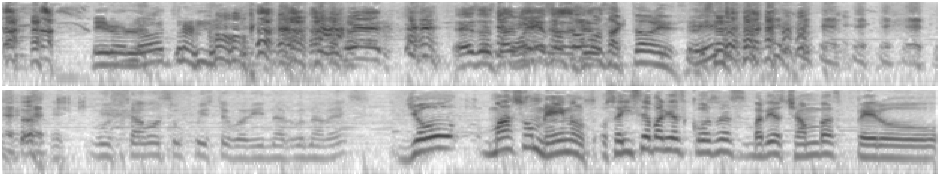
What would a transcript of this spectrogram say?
pero lo otro no. Eso está Por bien. eso somos actores. Gustavo, ¿tú fuiste Godín alguna vez? Yo, más o menos, o sea, hice varias cosas, varias chambas, pero.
